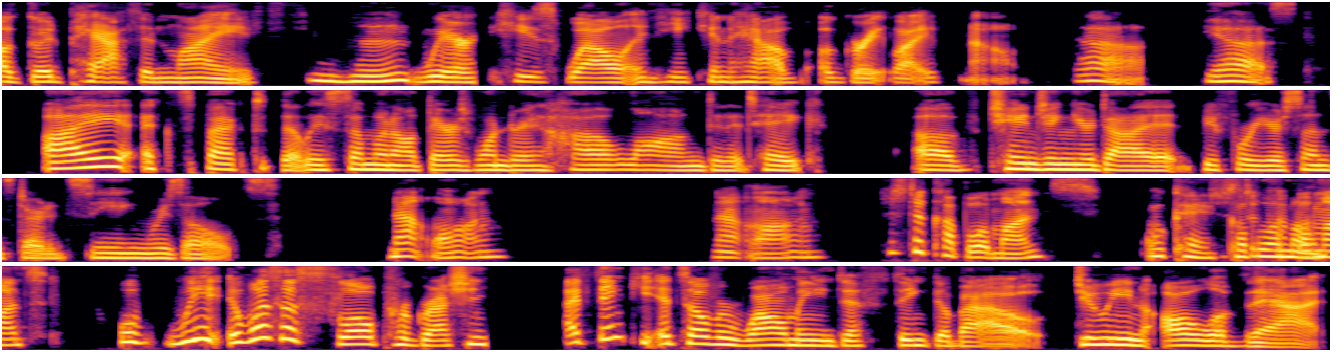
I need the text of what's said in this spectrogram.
a good path in life Mhm. where he's well and he can have a great life now. Yeah. Yes. I expect that at least someone out there is wondering how long did it take of changing your diet before your son started seeing results? Not long. Not long. Just a couple of months. Okay, Just couple, a couple of months. Well, we it was a slow progression. I think it's overwhelming to think about doing all of that,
